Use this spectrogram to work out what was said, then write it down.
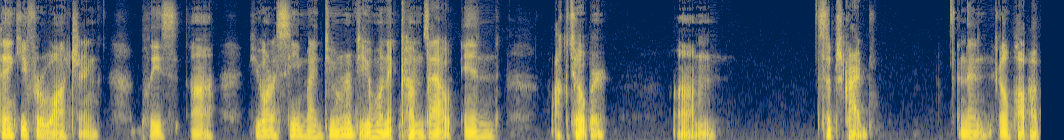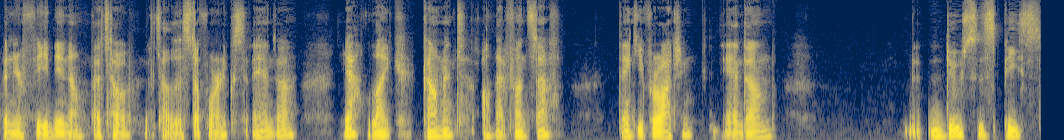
thank you for watching please uh, if you want to see my dune review when it comes out in october um, subscribe. And then it'll pop up in your feed you know that's how that's how this stuff works. And uh, yeah like comment all that fun stuff. Thank you for watching and um deuces peace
